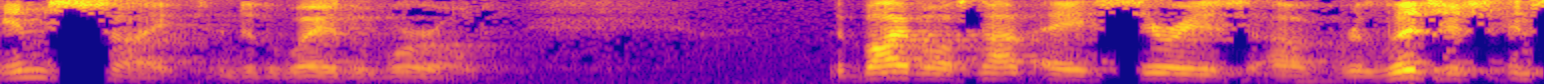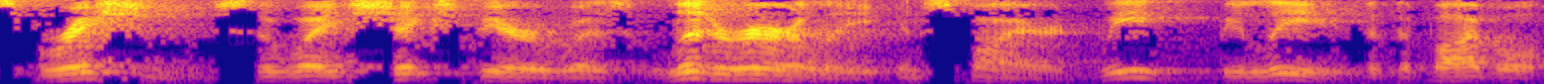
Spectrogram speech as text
insight into the way of the world. The Bible is not a series of religious inspirations the way Shakespeare was literarily inspired. We believe that the Bible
